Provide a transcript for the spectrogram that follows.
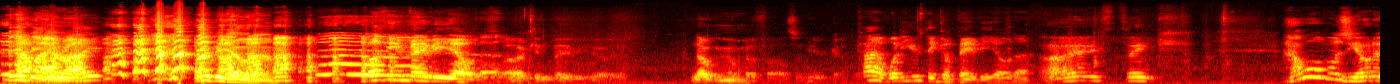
Baby Am I Yoda. right? Baby Yoda. Fucking Baby Yoda. Fucking baby Yoda. No, no pedophiles in here. Kyle, what do you think of Baby Yoda? I think. How old was Yoda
